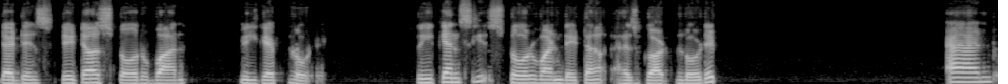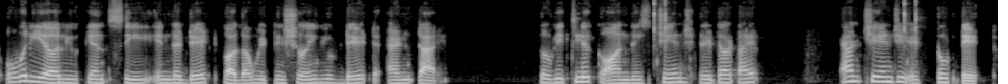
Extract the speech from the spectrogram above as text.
that is data store 1 will get loaded. So you can see store 1 data has got loaded and over here you can see in the date column it is showing you date and time. So we click on this change data type and change it to date.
